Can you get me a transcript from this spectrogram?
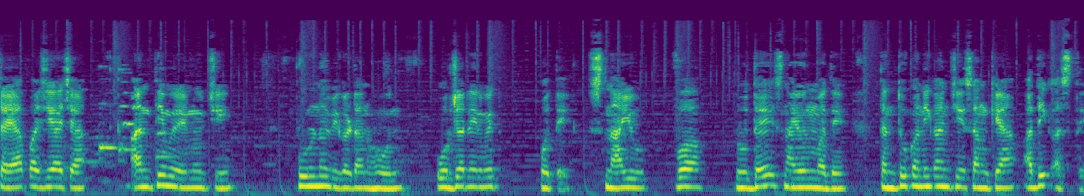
चयापचयाच्या अंतिम रेणूची पूर्ण विघटन होऊन ऊर्जा निर्मित होते. स्नायू व हृदय स्नायूंमध्ये तंतुकणिकांची संख्या अधिक असते.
